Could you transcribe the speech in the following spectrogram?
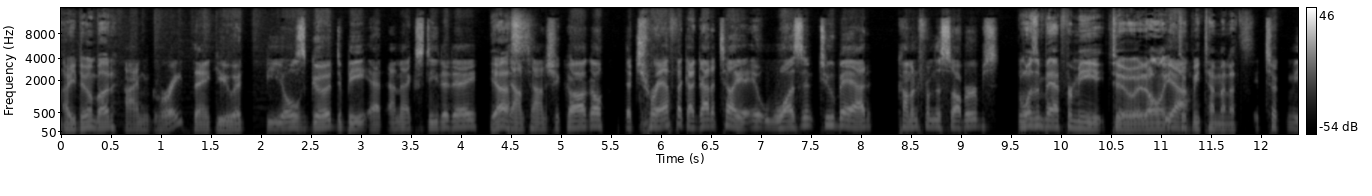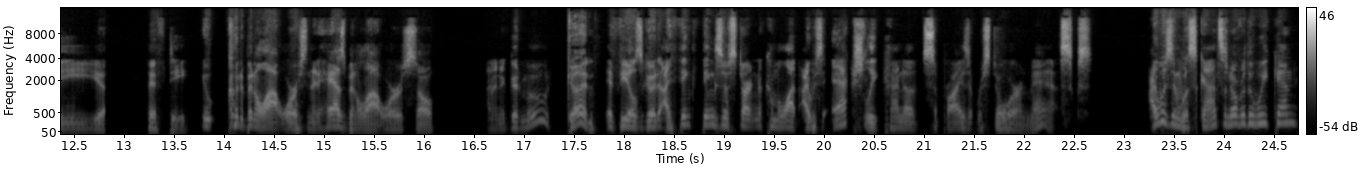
How you doing, bud? I'm great, thank you. It feels good to be at MXD today, Yes. downtown Chicago. The traffic, I got to tell you, it wasn't too bad coming from the suburbs. It wasn't bad for me, too. It only Yeah. took me 10 minutes. It took me uh, 50. It could have been a lot worse, and it has been a lot worse. So I'm in a good mood. Good. It feels good. I think things are starting to come alive. I was actually kind of surprised that we're still wearing masks. I was in Wisconsin over the weekend.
